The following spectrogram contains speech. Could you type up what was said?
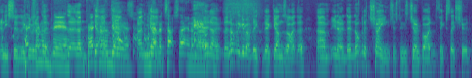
any sooner than giving up their beer. their- and, petrol and and, guns beer. and you guns. never touch that in America. You know, they're not going to give up their, their guns either. Um, you know, they're not going to change just because Joe Biden thinks they should.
